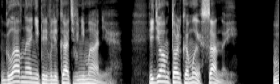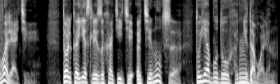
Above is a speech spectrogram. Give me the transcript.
Главное не привлекать внимание. Идем только мы с Анной. Валяйте. Только если захотите оттянуться, то я буду недоволен.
